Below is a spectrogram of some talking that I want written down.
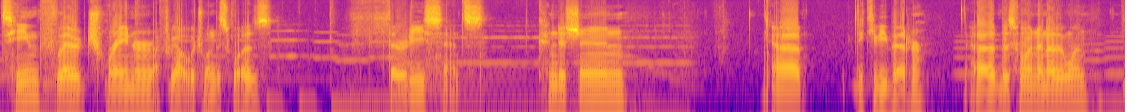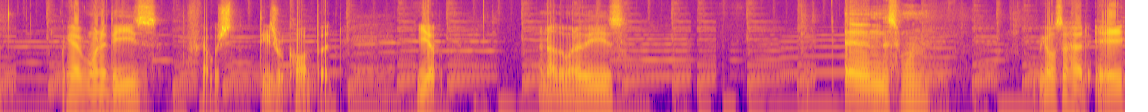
Team Flare Trainer. I forgot which one this was. 30 cents. Condition. Uh, it could be better. Uh, this one, another one. We have one of these. I forgot which these were called, but Yep. Another one of these. And this one. We also had a...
